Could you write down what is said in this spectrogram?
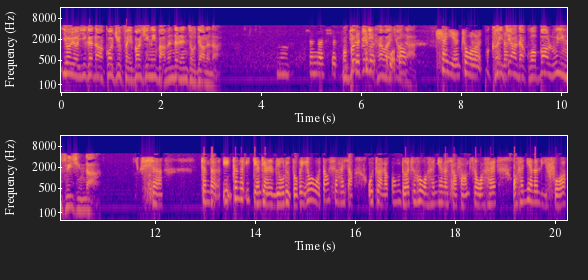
又有一个呢，过去诽谤心灵法门的人走掉了呢。嗯，真的是，我不是跟你开玩笑的，太严重了，不可以这样的，果报如影随形的。是，真的，一真的一点点流履不备。因为我当时还想，我转了功德之后，我还念了小房子，我还我还念了礼佛。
